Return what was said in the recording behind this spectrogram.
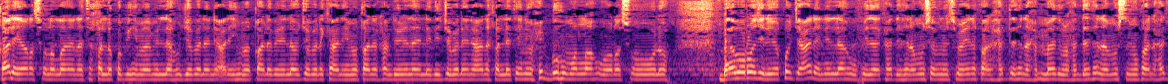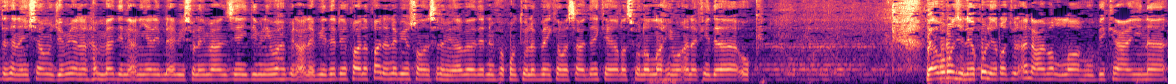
قال يا رسول الله أنا أتخلق بهما من الله جبلني عليهما. قال بل الله جبلك عليهما قال الحمد لله الذي جبلني على خلتين يحبهما الله ورسوله. باب الرجل يقول جعلني الله في ذاك حدثنا موسى بن إسماعيل قال حدثنا حماد وحدثنا مسلم قال حدثنا هشام جميعا حماد عن يعني بن أبي سليمان عن زيد بن وهب عن أبي ذر قال قال النبي صلى الله عليه وسلم يا أبا ذر فقلت لبيك وسعديك يا رسول الله وأنا فداؤك. باب الرجل يقول للرجل أنعم الله بك عينا.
